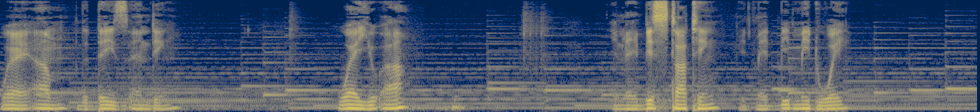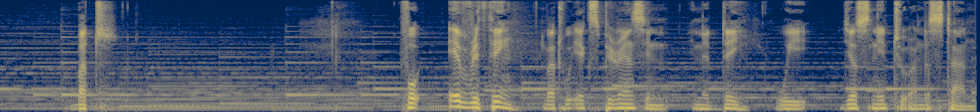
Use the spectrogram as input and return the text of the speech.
Where I am, the day is ending. Where you are, it may be starting, it may be midway. But for everything that we experience in, in a day, we just need to understand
